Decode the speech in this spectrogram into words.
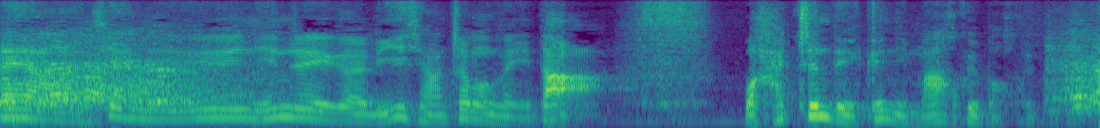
哎呀，鉴于您这个理想这么伟大，我还真得跟你妈汇报汇报。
